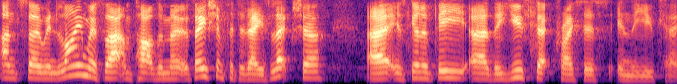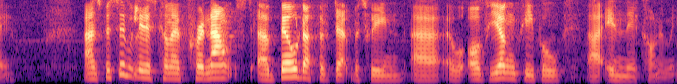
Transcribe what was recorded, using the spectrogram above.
And so in line with that, and part of the motivation for today's lecture, uh, is going to be uh, the youth debt crisis in the UK. And specifically this kind of pronounced uh, build-up of debt between, uh, of young people uh, in the economy.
